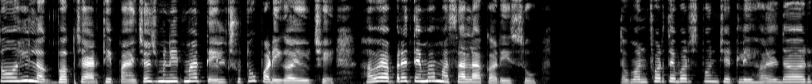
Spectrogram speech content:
તો અહીં લગભગ ચારથી પાંચ જ મિનિટમાં તેલ છૂટું પડી ગયું છે. હવે આપણે તેમાં મસાલા કરીશું. તો વન ફોર ટેબલ સ્પૂન જેટલી હળદર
